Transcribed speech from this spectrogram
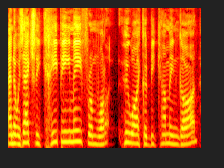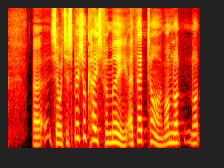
And it was actually keeping me from what who I could become in God. Uh, so it's a special case for me at that time. I'm not, not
